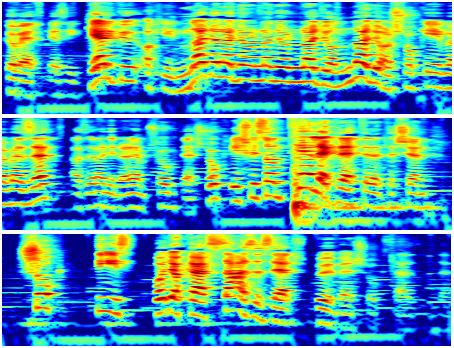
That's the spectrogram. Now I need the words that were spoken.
következik. Gergő, aki nagyon-nagyon-nagyon-nagyon-nagyon sok éve vezet, azért annyira nem sok, de sok, és viszont tényleg rettenetesen sok, tíz, vagy akár százezer, bőven sok százezer,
